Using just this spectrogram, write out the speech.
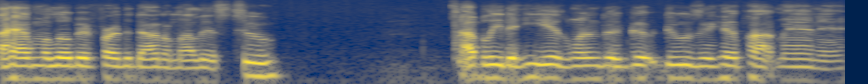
I have him a little bit further down on my list too. I believe that he is one of the good dudes in hip hop, man. And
